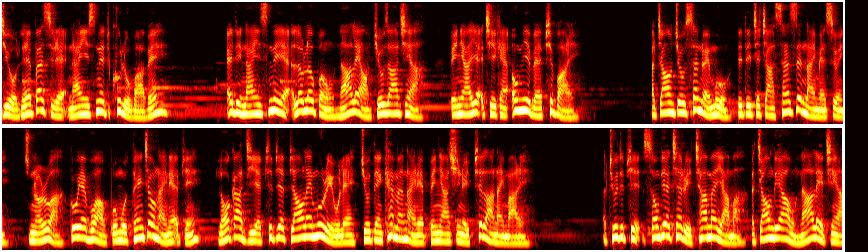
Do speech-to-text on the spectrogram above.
ကြီးကိုလဲပတ်စေတဲ့နိုင်ရည်စနစ်တစ်ခုလိုပါပဲအဲ့ဒီနိုင်ရည်စနစ်ရဲ့အလုပ်လုပ်ပုံကိုနားလည်အောင်ကြိုးစားခြင်းဟာပညာရဲ့အခြေခံအုတ်မြစ်ပဲဖြစ်ပါတယ်အကြောင်းအကျိုးဆက်နွယ်မှုကိုတည်တည်ကြကြဆန်းစစ်နိုင်မယ်ဆိုရင် ကျွန်တော်တို့ဟာကိုယ့်ရဲ့ဘဝကိုပုံမထိန်ချုပ်နိုင်တဲ့အပြင်လောကကြီးရဲ့ဖြစ်ပျက်ပြောင်းလဲမှုတွေကိုလည်းကြိုတင်ခန့်မှန်းနိုင်တဲ့ပညာရှင်တွေဖြစ်လာနိုင်ပါတယ်အထူးသဖြင့်ဆုံးဖြတ်ချက်တွေချမှတ်ရမှာအကြောင်းတရားကိုနားလည်ခြင်းဟာ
